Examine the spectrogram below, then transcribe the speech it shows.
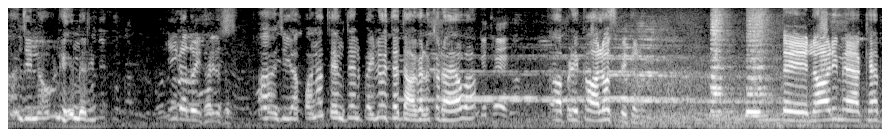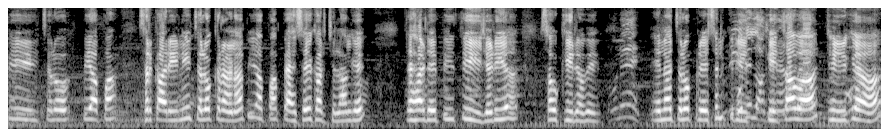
ਹਾਂਜੀ ਨੌਂ ਨਹੀਂ ਮੇਰੀ। ਕੀ ਗੱਲ ਹੋਈ ਸਾਰੀ ਦੱਸੋ? ਹਾਂਜੀ ਆਪਾਂ ਨਾ ਤਿੰਨ ਦਿਨ ਪਹਿਲਾਂ ਇੱਥੇ ਦਾਖਲ ਕਰਾਇਆ ਵਾ। ਕਿੱਥੇ? ਆਪਣੇ ਕਾਲ ਹਸਪੀਟਲ ਤੇ ਨਾਲ ਹੀ ਮੈਂ ਆਖਿਆ ਵੀ ਚਲੋ ਵੀ ਆਪਾਂ ਸਰਕਾਰੀ ਨਹੀਂ ਚਲੋ ਕਰਾਣਾ ਵੀ ਆਪਾਂ ਪੈਸੇ ਖਰਚ ਲਾਂਗੇ। ਤੇ ਸਾਡੇ ਵੀ ਧੀ ਜਿਹੜੀ ਆ ਸੌਖੀ ਰਵੇ। ਇਹਨਾਂ ਚਲੋ ਆਪਰੇਸ਼ਨ ਕੀਤਾ ਵਾ ਠੀਕ ਆ।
